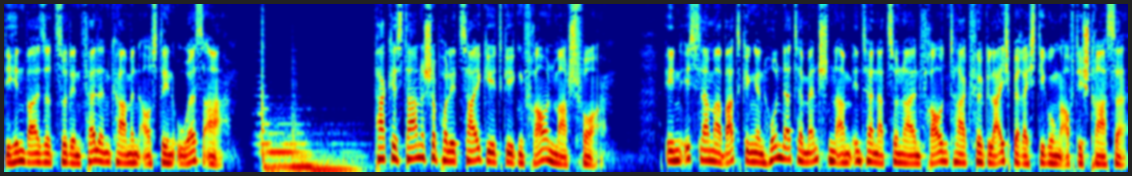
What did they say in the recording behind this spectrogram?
Die Hinweise zu den Fällen kamen aus den USA. Pakistanische Polizei geht gegen Frauenmarsch vor. In Islamabad gingen hunderte Menschen am Internationalen Frauentag für Gleichberechtigung auf die Straße.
